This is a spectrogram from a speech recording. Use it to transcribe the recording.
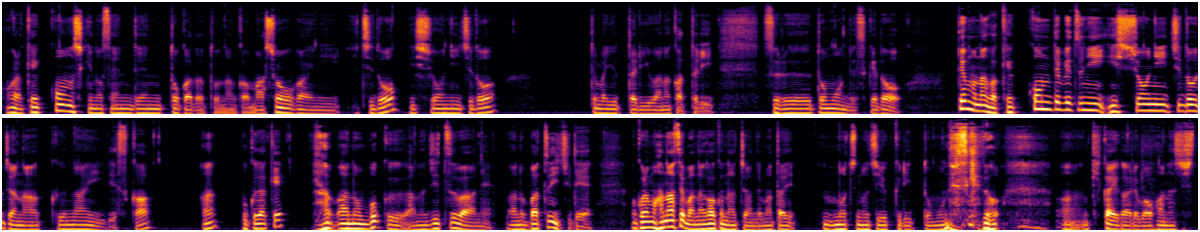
ほら結婚式の宣伝とかだとなんかまあ生涯に一度一生に一度ってまあ言ったり言わなかったりすると思うんですけどでもなんか結婚って別に一生に一度じゃなくないですか？あ？僕だけ？いやあの僕あの実はねあのバツイチでこれも話せば長くなっちゃうんでまた後々ゆっくりと思うんですけど 機会があればお話し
